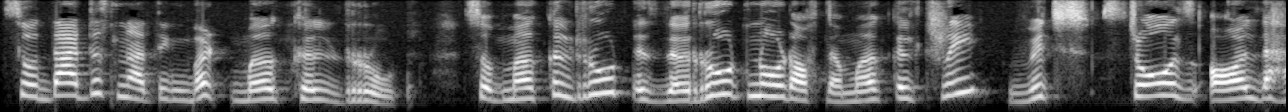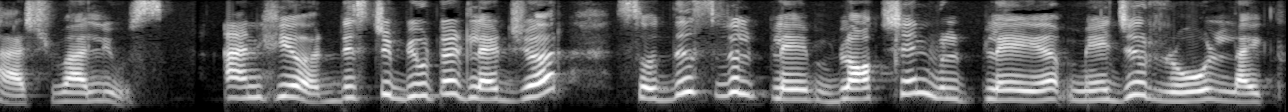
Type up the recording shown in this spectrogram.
So that is nothing but Merkle root. So Merkle root is the root node of the Merkle tree which stores all the hash values. And here distributed ledger, so this will play, blockchain will play a major role like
